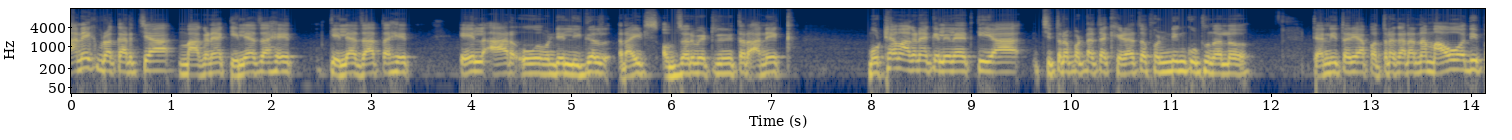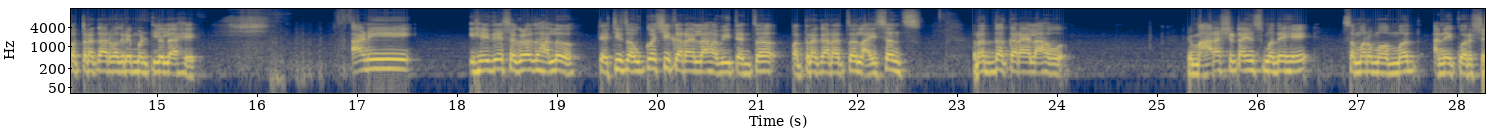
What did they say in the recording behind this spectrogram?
अनेक प्रकारच्या मागण्या केल्याच आहेत केल्या जात आहेत. एल आर ओ म्हणजे लिगल राईट्स ऑब्झर्वेटरीने तर अनेक मोठ्या मागण्या केलेल्या आहेत की या चित्रपटाच्या खेळाचं फंडिंग कुठून आलं? त्यांनी तर या पत्रकारांना माओवादी पत्रकार वगैरे म्हटलेलं आहे. आणि हे जे सगळं झालं त्याची चौकशी करायला हवी त्यांचं पत्रकाराचं लायसन्स रद्द करायला हवं. महाराष्ट्र टाइम्समध्ये हे समर मोहम्मद अनेक वर्ष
